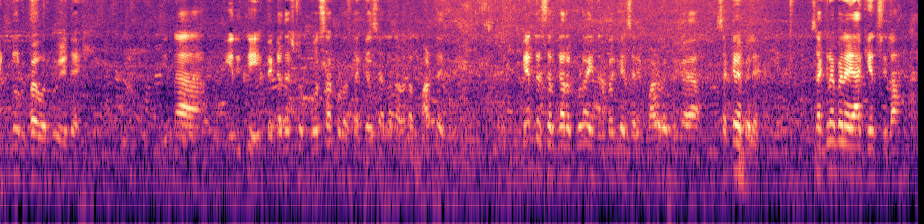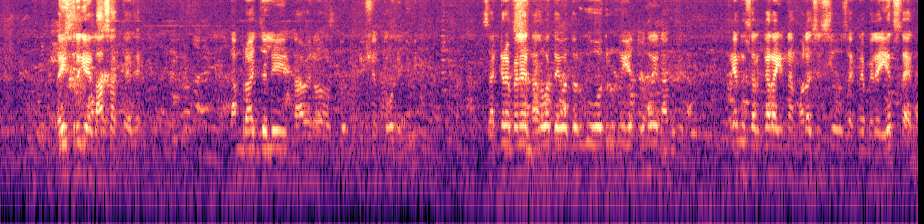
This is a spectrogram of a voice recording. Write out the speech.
ಎಂಟುನೂರು ರೂಪಾಯಿವರೆಗೂ ಇದೆ. ಇನ್ನು ಈ ರೀತಿ ಬೇಕಾದಷ್ಟು ಪ್ರೋತ್ಸಾಹ ಕೊಡುವಂಥ ಕೆಲಸ ಎಲ್ಲ ನಾವೆಲ್ಲ ಮಾಡ್ತಾ ಇದ್ದೀವಿ. ಕೇಂದ್ರ ಸರ್ಕಾರ ಕೂಡ ಇದ್ರ ಬಗ್ಗೆ ಸರಿ ಮಾಡಬೇಕು. ಈಗ ಸಕ್ಕರೆ ಬೆಲೆ. ಸಕ್ಕರೆ ಬೆಲೆ ಯಾಕೆ ಏರಿಸಿಲ್ಲ? ರೈತರಿಗೆ ಲಾಸ್ ಆಗ್ತಾ ಇದೆ. ನಮ್ಮ ರಾಜ್ಯದಲ್ಲಿ ನಾವೇನೋ ಡಿಸಿಷನ್ ತಗೊಂಡಿದ್ದೀವಿ. ಸಕ್ಕರೆ ಬೆಲೆ ನಲವತ್ತೈವತ್ತವರೆಗೂ ಹೋದ್ರೂ ಏನು ತೊಂದರೆ ಆಗುದಿಲ್ಲ. ಕೇಂದ್ರ ಸರ್ಕಾರ ಇನ್ನ ಮೊಲಸಿಸು, ಸಕ್ಕರೆ ಬೆಲೆ ಏರಿಸ್ತಾ ಇಲ್ಲ.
